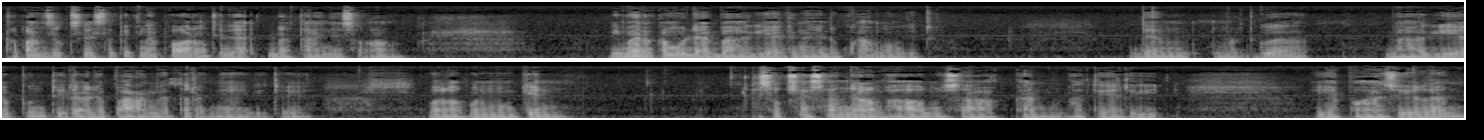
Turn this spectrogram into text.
kapan sukses? Tapi kenapa orang tidak bertanya soal gimana kamu udah bahagia dengan hidup kamu? gitu. Dan menurut gue bahagia pun tidak ada parameternya gitu ya. Walaupun mungkin kesuksesan dalam hal misalkan materi ya penghasilan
